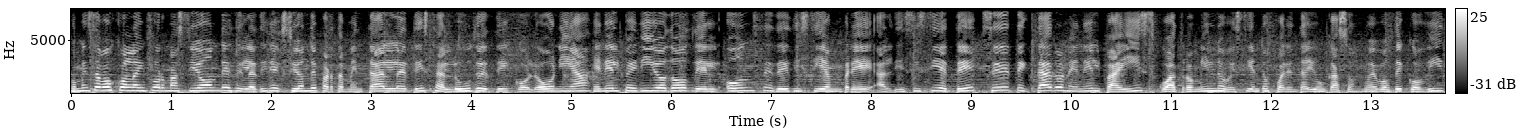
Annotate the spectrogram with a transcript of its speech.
Comenzamos con la información desde la Dirección Departamental de Salud de Colonia. En el periodo del 11 de diciembre al 17 se detectaron en el país 4.941 casos nuevos de COVID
